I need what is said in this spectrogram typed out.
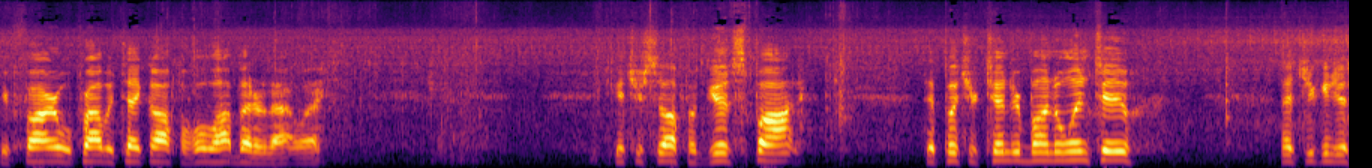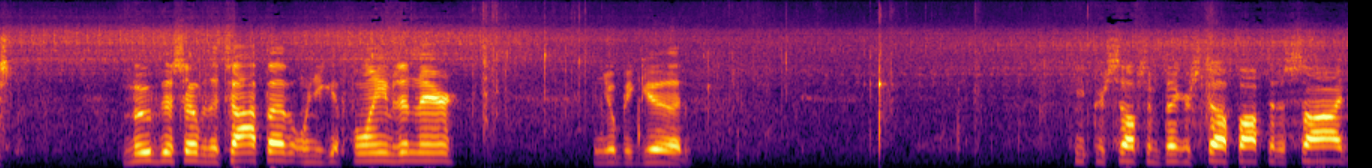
Your fire will probably take off a whole lot better that way. Get yourself a good spot to put your tinder bundle into that you can just move this over the top of it when you get flames in there and you'll be good. Keep yourself some bigger stuff off to the side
